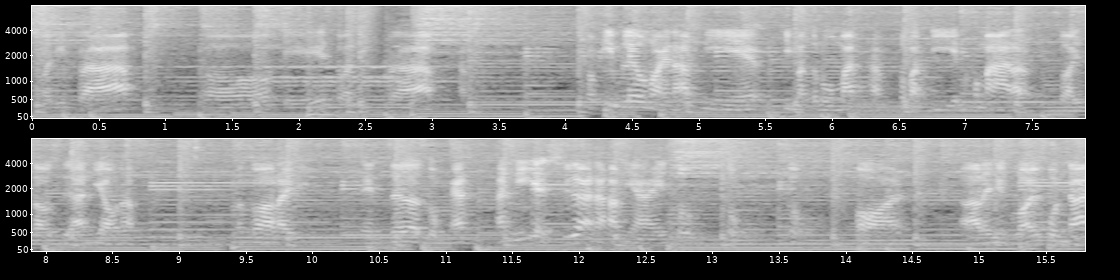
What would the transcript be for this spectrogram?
สวัสดีครับโอเคสวัสดีครับครับก็พิมพ์เร็วหน่อยนะครับ มีพิมพ์อัตโนมัติครับ สวัสดีเข้ามาแล้วซอยเสาเสืออันเดียวนะครับ แล้วก็อะไรเซนเจอร์ส่งแอดอันนี้อย่าเชื่อนะครับอย่าให้ส่งส่งส่งต่ออะไรหนึ่งร้อยคนได้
